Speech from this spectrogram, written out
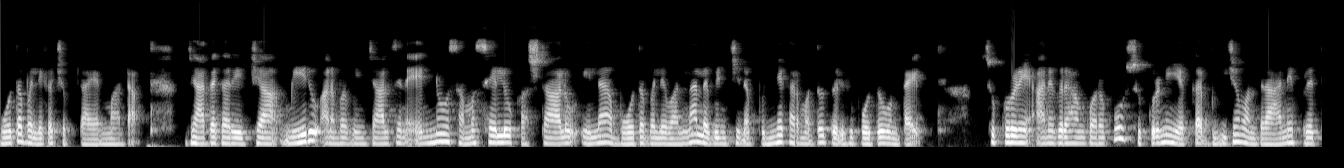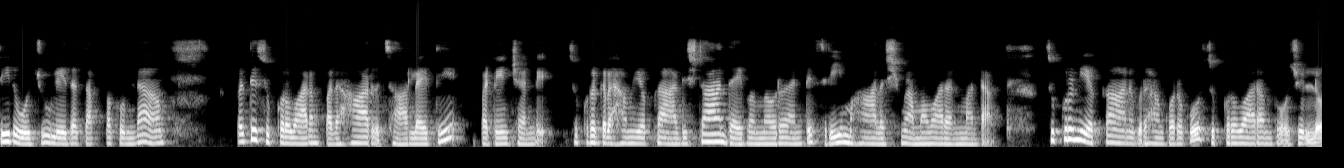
భూతబలిగా చెప్తాయన్నమాట. జాతకరీత్యా మీరు అనుభవించాల్సిన ఎన్నో సమస్యలు కష్టాలు ఇలా భూతబలి వలన లభించిన పుణ్యకర్మతో తొలగిపోతూ ఉంటాయి. శుక్రుని అనుగ్రహం కొరకు శుక్రుని యొక్క బీజ మంత్రాన్ని ప్రతిరోజు లేదా తప్పకుండా ప్రతి శుక్రవారం పదహారు సార్లు అయితే పఠించండి. శుక్రగ్రహం యొక్క అధిష్టాన దైవం ఎవరు అంటే శ్రీ మహాలక్ష్మి అమ్మవారు అనమాట శుక్రుని యొక్క అనుగ్రహం కొరకు శుక్రవారం రోజుల్లో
